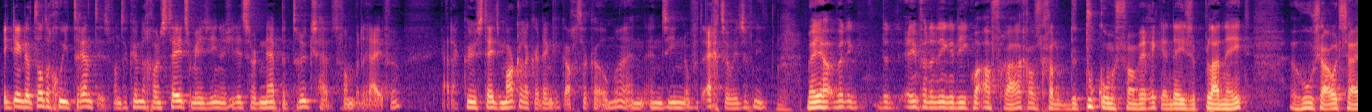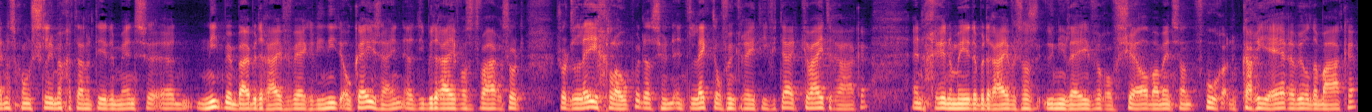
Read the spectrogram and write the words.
ik denk dat dat een goede trend is, want we kunnen gewoon steeds meer zien als je dit soort neppe trucs hebt van bedrijven. Ja, daar kun je steeds makkelijker, denk ik, achter komen en, en zien of het echt zo is of niet. Maar ja, ik, dat, een van de dingen die ik me afvraag, als het gaat om de toekomst van werk en deze planeet, hoe zou het zijn als gewoon slimme, getalenteerde mensen eh, niet meer bij bedrijven werken die niet oké zijn? Dat die bedrijven als het ware een soort, soort leeglopen, dat ze hun intellect of hun creativiteit kwijtraken. En gerenommeerde bedrijven zoals Unilever of Shell, waar mensen dan vroeger een carrière wilden maken,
